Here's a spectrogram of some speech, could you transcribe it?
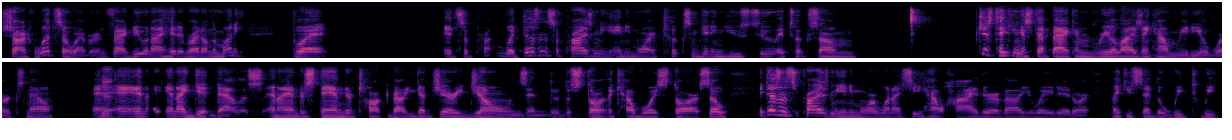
shocked whatsoever. In fact, you and I hit it right on the money. But it's a what doesn't surprise me anymore. It took some getting used to. It took some just taking a step back and realizing how media works now. Yeah. And I and I get Dallas, and I understand they're talked about. You got Jerry Jones and the, the star, the Cowboy star. So it doesn't surprise me anymore when I see how high they're evaluated, or like you said, the week to week,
